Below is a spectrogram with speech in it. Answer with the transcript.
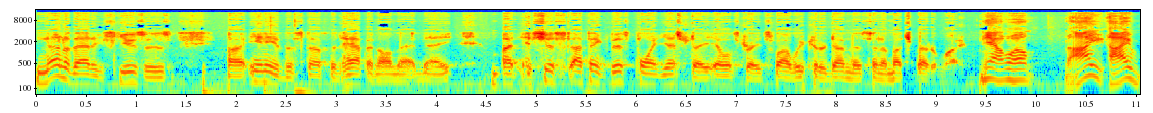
None of that excuses uh, any of the stuff that happened on that day. But it's just, I think this point yesterday illustrates why we could have done this in a much better way. Yeah, well, I, I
